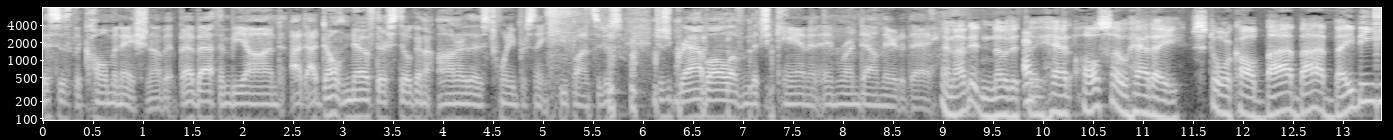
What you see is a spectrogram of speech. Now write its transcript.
this is the culmination of it. Bed Bath and Beyond. I, I don't know if they're still going to honor those twenty percent coupons. So just just grab all of them that you can and, and, run down there today. And I didn't know that they had also had a store called Buy Buy Baby.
